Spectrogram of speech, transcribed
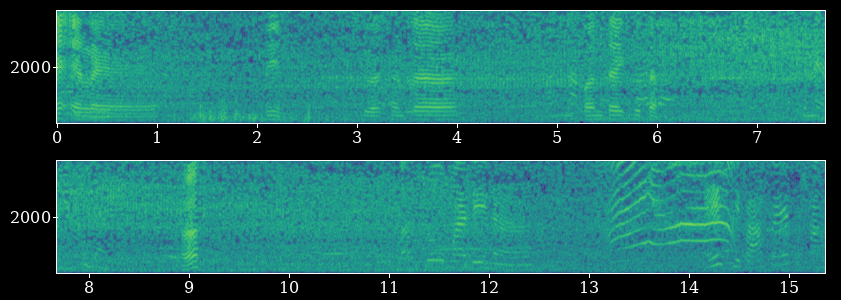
Eh ele. Nih. Dua senter. Pantai Kuta. Hah? Bakso Madena. Eh, si Papa ya, tukang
